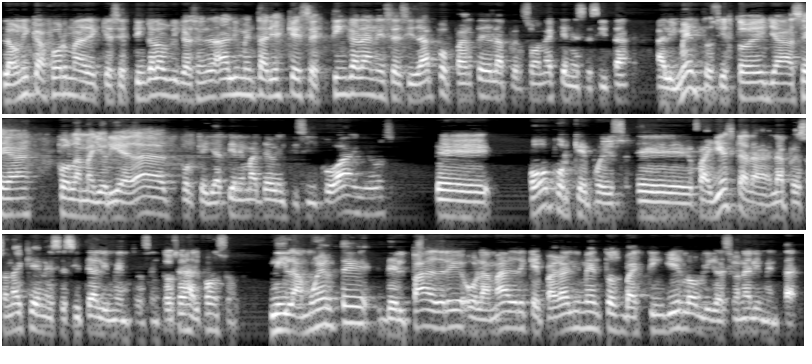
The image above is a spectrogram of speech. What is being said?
La única forma de que se extinga la obligación alimentaria es que se extinga la necesidad por parte de la persona que necesita alimentos, y esto es ya sea por la mayoría de edad, porque ya tiene más de 25 años, eh, o porque pues eh, fallezca la, la, persona que necesite alimentos. Entonces, Alfonso, Ni la muerte del padre o la madre que paga alimentos va a extinguir la obligación alimentaria.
